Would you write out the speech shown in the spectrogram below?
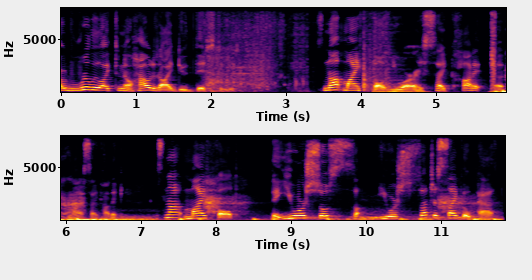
I would really like to know, how did I do this to you? It's not my fault you are a psychotic, uh, not a psychotic. It's not my fault that you are so, you are such a psychopath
